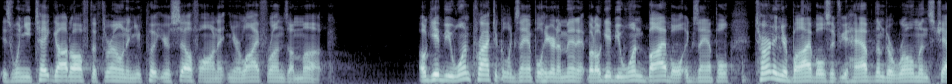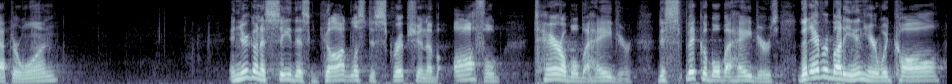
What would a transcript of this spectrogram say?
is when you take God off the throne and you put yourself on it and your life runs amuck. I'll give you one practical example here in a minute, but I'll give you one Bible example. Turn in your Bibles, if you have them, to Romans chapter 1. And you're going to see this godless description of awful terrible behavior, despicable behaviors that everybody in here would call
